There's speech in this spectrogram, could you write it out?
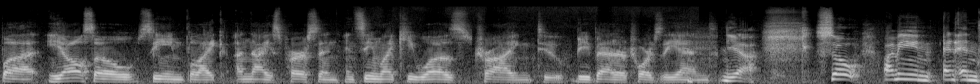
but he also seemed like a nice person and seemed like he was trying to be better towards the end. Yeah. So, I mean, and and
